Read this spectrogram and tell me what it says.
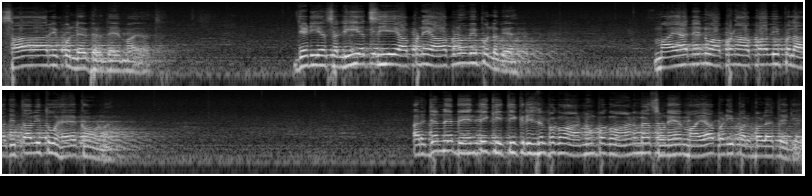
ਸਾਰੇ ਭੁੱਲੇ ਫਿਰਦੇ ਮਾਇਆ 'ਚ। ਜਿਹੜੀ ਅਸਲੀਅਤ ਸੀ, ਇਹ ਆਪਣੇ ਆਪ ਨੂੰ ਵੀ ਭੁੱਲ ਗਿਆ। ਮਾਇਆ ਨੇ ਇਹਨੂੰ ਆਪਣਾ ਆਪਾ ਵੀ ਭੁਲਾ ਦਿੱਤਾ ਵੀ ਤੂੰ ਹੈ ਕੌਣ ਅਰਜਨ ਨੇ ਬੇਨਤੀ ਕੀਤੀ, ਕ੍ਰਿਸ਼ਨ ਭਗਵਾਨ ਨੂੰ, ਭਗਵਾਨ, ਮੈਂ ਸੁਣਿਆ, ਮਾਇਆ ਬੜੀ ਪਰਬਲ ਹੈ ਤੇਰੀ।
